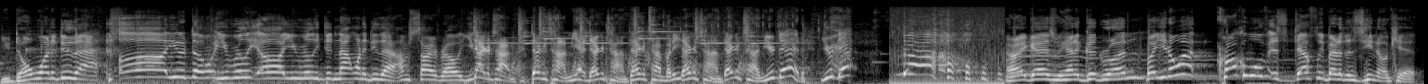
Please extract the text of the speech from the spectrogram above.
You don't want to do that. Oh, you don't. You really. Oh, you really did not want to do that. I'm sorry, bro. You dagger time. Dagger time. Yeah, dagger time. Dagger time, buddy. Dagger time. Dagger time. You're dead. You're dead. No! All right, guys, we had a good run. But you know what? Crocowolf is definitely better than Zeno Kit.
